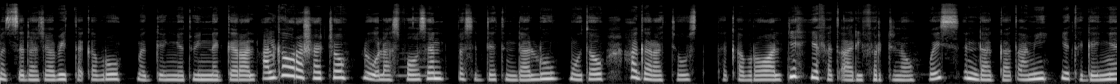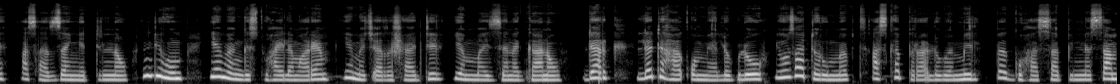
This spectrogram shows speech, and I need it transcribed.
መጸዳጃ ቤት ተቀብሮ መገኘቱ ይነገራል። አልጋ ወራሻቸው ልዑል አስፋወሰን በስደት እንዳሉ ሞተው ሀገራቸው ውስጥ ተቀብረዋል። ይህ የፈጣሪ ፍርድ ነው ወይስ እንደ አጋጣሚ የተገኘ አሳዛኝ እድል ነው? እንዲሁም የመንግስቱ ኃይለ ማርያም የመጨረሻ እድል የማይዘነጋ ነው። ደርግ ለድሃ ቆም ያለው ብሎ የወዛደሩን መብት አስከብራለሁ በሚል በጎ ሀሳብ ቢነሳም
